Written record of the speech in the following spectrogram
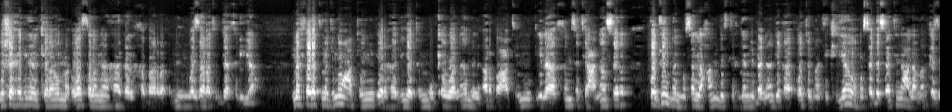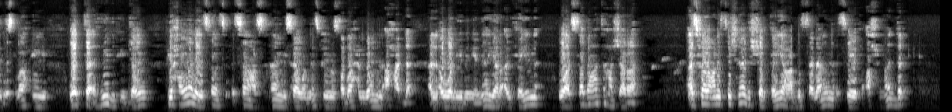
مشاهدينا الكرام وصلنا هذا الخبر من وزارة الداخلية. نفذت مجموعة إرهابية مكونة من أربعة إلى خمسة عناصر هجوما مسلحا باستخدام بنادق أوتوماتيكية ومسدسات على مركز الإصلاح والتأهيل في الجو في حوالي الساعة الخامسة والنصف من صباح اليوم الأحد الأول من يناير 2017 أسفر عن استشهاد الشرطي عبد السلام سيف أحمد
